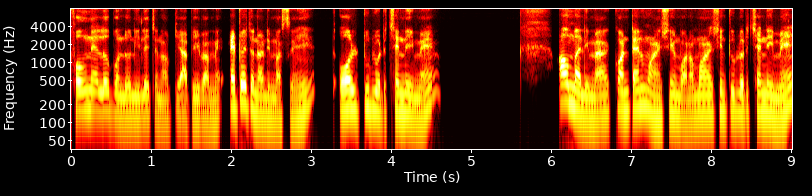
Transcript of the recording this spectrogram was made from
ဖုန်းနဲ့လုပ်ပုံလုပ်နည်းလေးကျွန်တော်ပြပေးပါမယ်အဲ့အတွက်ကျွန်တော်ဒီမှာဆိုရင် all tool လို့တစ်ချက်နေမယ်အောက်မှာဒီမှာ content moderation ပေါ့နော် moderation tool လို့တစ်ချက်နေမယ်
